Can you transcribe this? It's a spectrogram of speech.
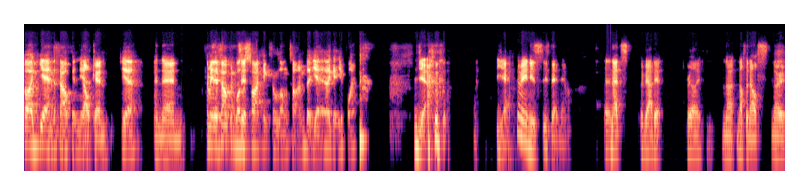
oh yeah, and the Falcon. Yeah, Falcon, yeah. and then I mean, the Falcon was a sidekick for a long time, but yeah, I get your point. yeah, yeah. I mean, he's he's there now, and that's about it. Really, no, nothing else. No.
